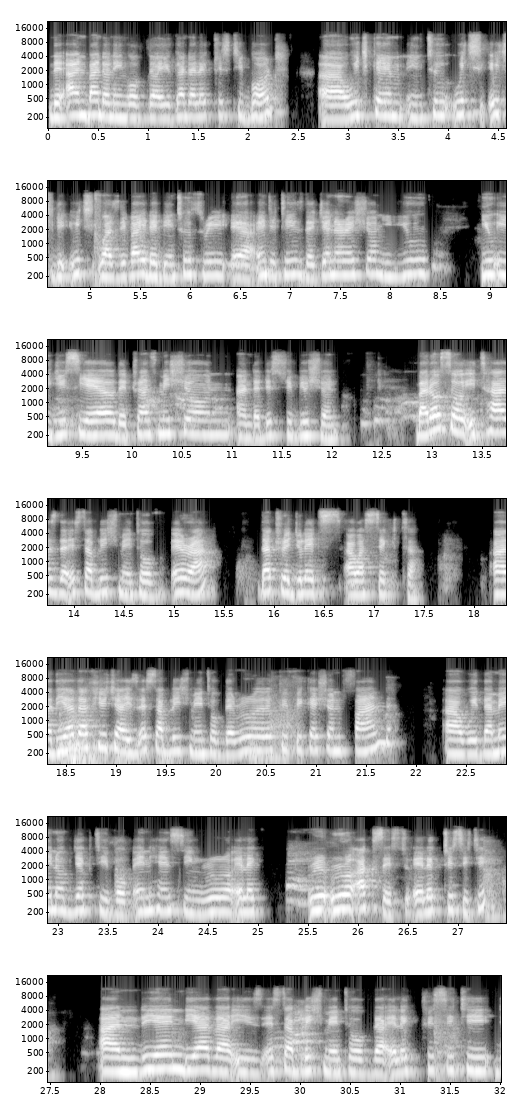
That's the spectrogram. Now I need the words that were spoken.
the unbundling of the Uganda Electricity Board, uh, which came into which which which was divided into three uh, entities: the generation, U, UEGCL, the transmission, and the distribution. But also, it has the establishment of ERA that regulates our sector. Uh, the other feature is establishment of the Rural Electrification Fund uh, with the main objective of enhancing rural, rural access to electricity and then the other is establishment of the electricity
